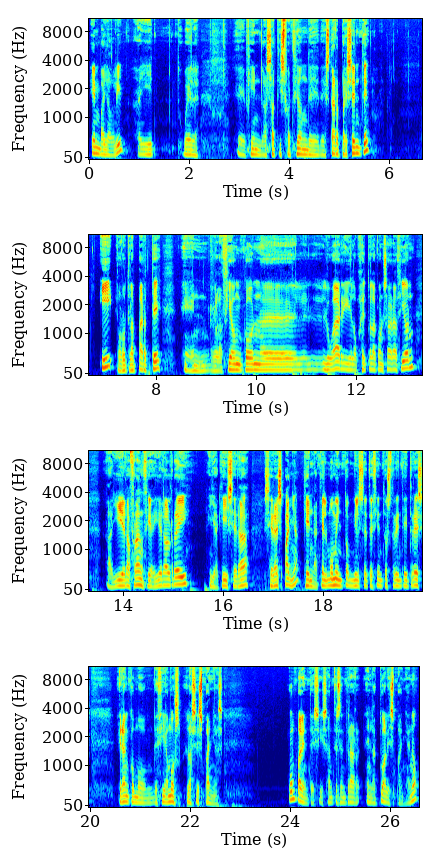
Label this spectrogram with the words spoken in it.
en Valladolid. Ahí tuve, eh, en fin, la satisfacción de estar presente. Y, por otra parte, en relación con eh, el lugar y el objeto de la consagración, allí era Francia y era el rey, y aquí será, será España, que en aquel momento, en 1733, eran, como decíamos, las Españas. Un paréntesis antes de entrar en la actual España, ¿no?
